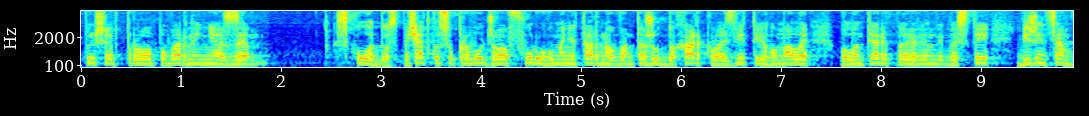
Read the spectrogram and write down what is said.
пише про повернення з Сходу спочатку супроводжував фуру гуманітарного вантажу до Харкова. Звідти його мали волонтери перевести біженцям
